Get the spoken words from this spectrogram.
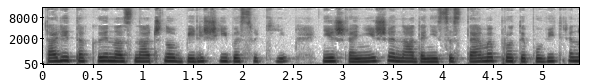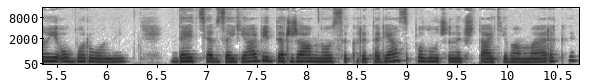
та літаки на значно більшій висоті, ніж раніше надані системи протиповітряної оборони. Йдеться в заяві державного секретаря Сполучених Штатів Америки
